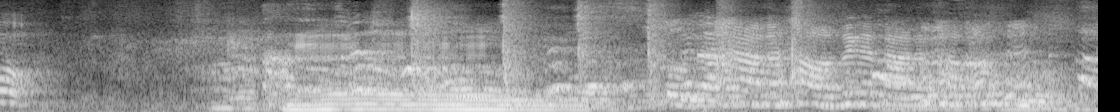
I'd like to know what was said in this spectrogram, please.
这个打得好，这个打得好。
